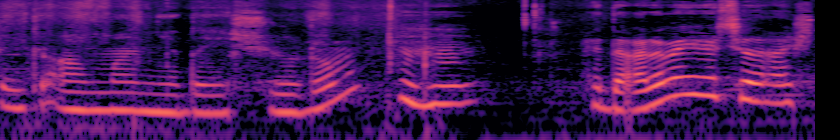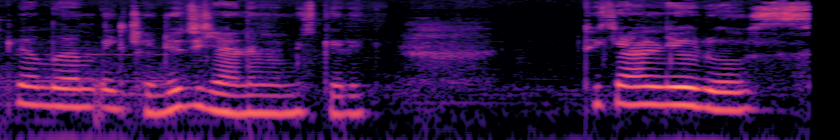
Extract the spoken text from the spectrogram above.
çünkü Almanya'da yaşıyorum. Hadi aramaya başlayalım. İlk önce düzenlememiz gerek. Düzenliyoruz.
